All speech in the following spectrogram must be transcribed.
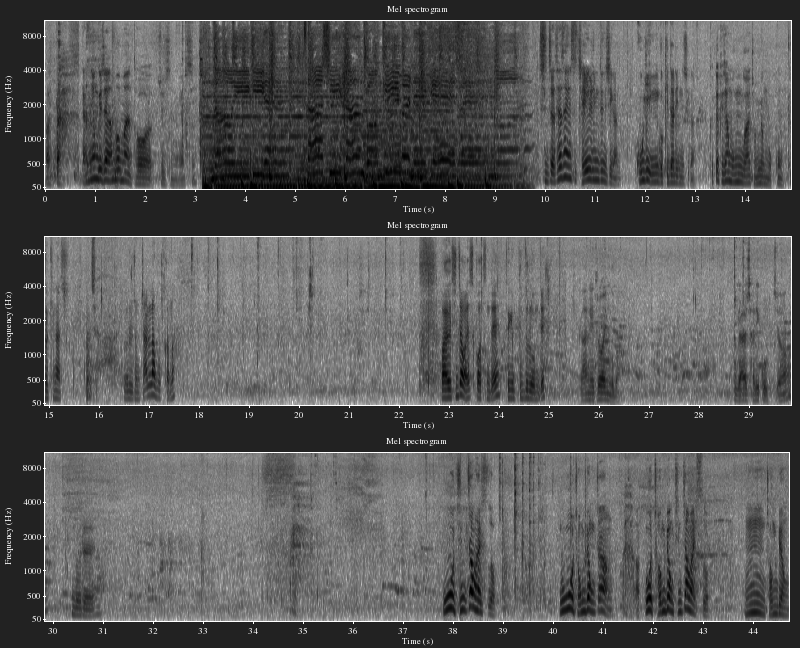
맞다. 양념게장 한 번만 더 줄 수 있나요 혹시? 너이기에 다시 한 번 힘을 내게 돼 너와 진짜 세상에서 제일 힘든 시간. 고기 익는 거 기다리는 시간. 그때 게장 먹는 거야 전병 먹고. 그렇긴 하지. 자, 이거를 좀 잘라 볼까나? 와 이거 진짜 맛있을 것 같은데? 되게 부드러운데? 그 안에 들어가 있는 거 봐. 고기 아주 잘 익고 있죠. 이거를 오 진짜 맛있어 오 전병 짱오 전병 진짜 맛있어 음 전병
